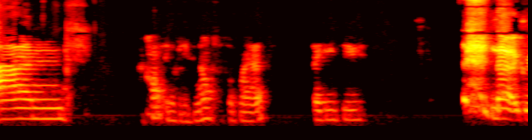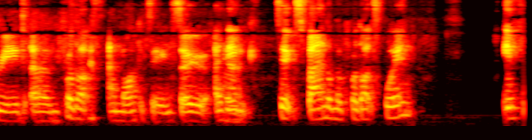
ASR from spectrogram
And I can't think of anything else off the top of my head. Do you? no, agreed. Um, products and marketing. So I think to expand on the products point, if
